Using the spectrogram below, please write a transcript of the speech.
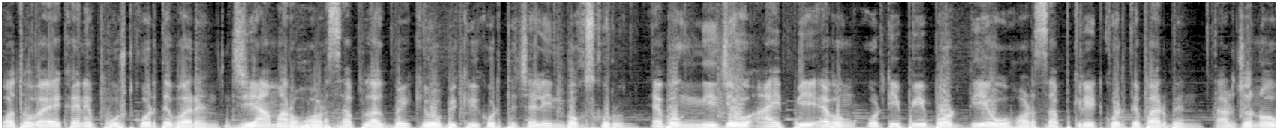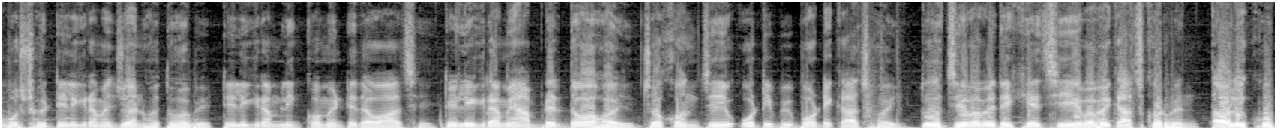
অথবা এখানে পোস্ট করতে পারেন যে আমার হোয়াটসঅ্যাপ লাগবে। কেউ বিক্রি করতে চাইলে ইনবক্স করুন এবং নিজেও আইপি এবং ওটিপি বট দিয়েও হোয়াটসঅ্যাপ ক্রিয়েট করতে পারবেন। তার জন্য অবশ্যই টেলিগ্রামে জয়েন হতে হবে। টেলিগ্রাম লিঙ্ক কমেন্টে দেওয়া আছে। টেলিগ্রামে আপডেট দেওয়া হয় যখন যে ওটিপি বটে কাজ হয়। তো যেভাবে দেখিয়েছি, এভাবে কাজ করবেন, তাহলে খুব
